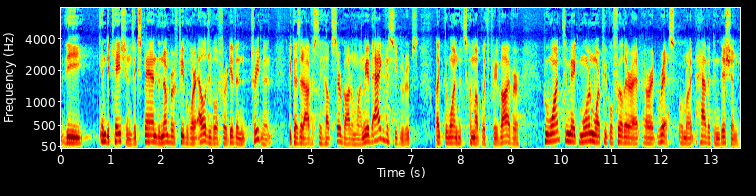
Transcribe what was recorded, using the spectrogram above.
the indications, expand the number of people who are eligible for a given treatment because it obviously helps their bottom line. We have advocacy groups, like the one that's come up with Previvor, who want to make more and more people feel they are at risk or might have a condition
